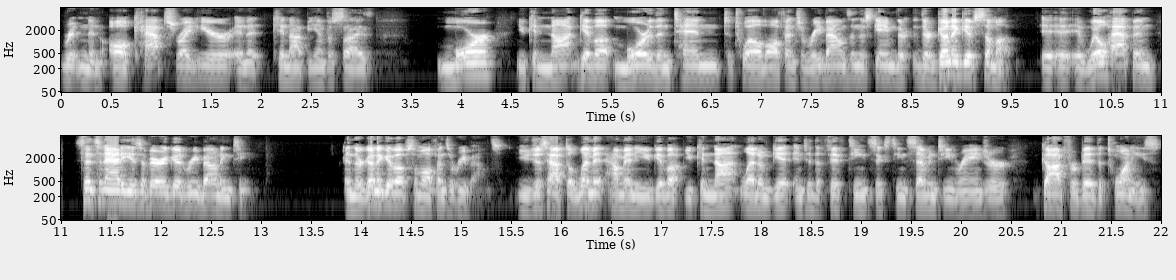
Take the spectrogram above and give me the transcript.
written in all caps right here, and it cannot be emphasized more. You cannot give up more than 10 to 12 offensive rebounds in this game. They're, they're going to give some up. It, it, will happen. Cincinnati is a very good rebounding team and they're going to give up some offensive rebounds. You just have to limit how many you give up. You cannot let them get into the 15, 16, 17 range or God forbid the 20s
